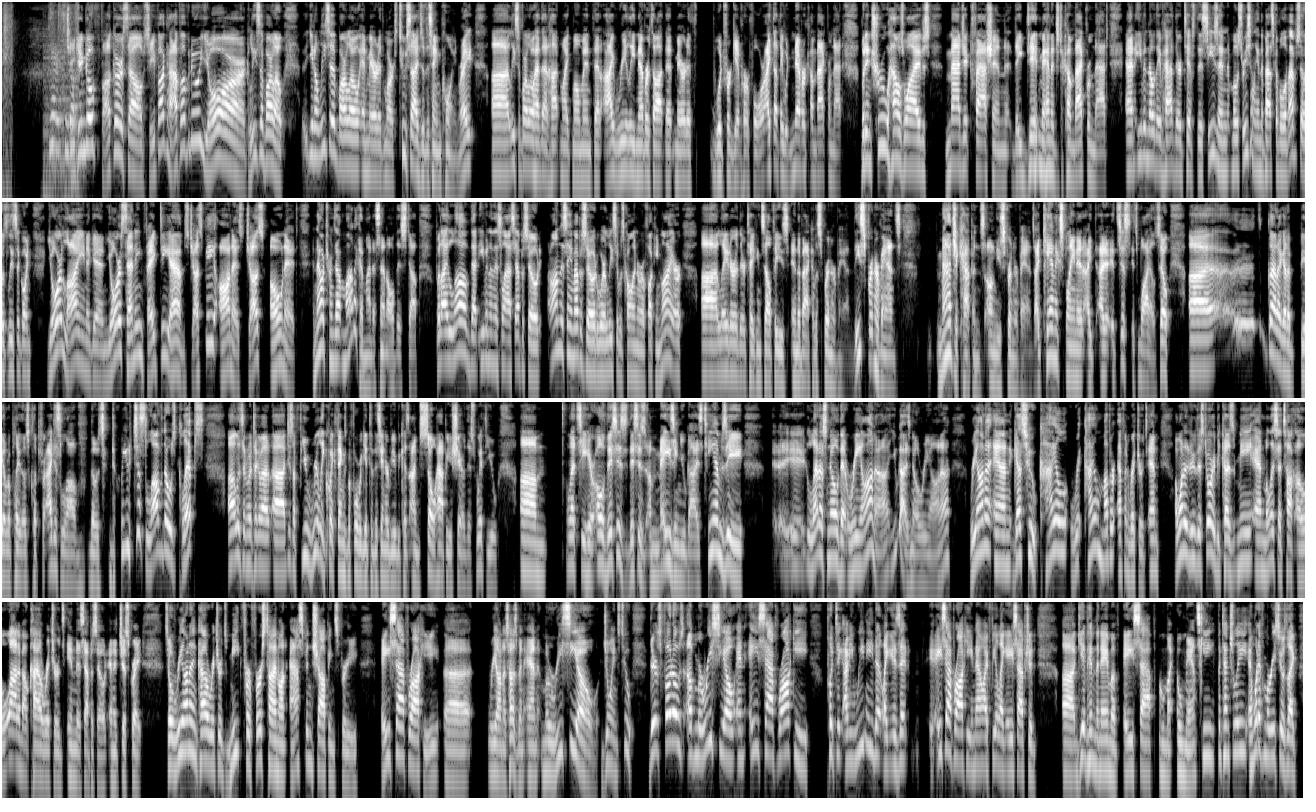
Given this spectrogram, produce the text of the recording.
She can go fuck herself. She fucked half of New York. Lisa Barlow. You know, Lisa Barlow and Meredith Marks, two sides of the same coin, right? Uh, Lisa Barlow had that hot mic moment that I really never thought that Meredith would forgive her for. I thought they would never come back from that. But in true Housewives magic fashion, they did manage to come back from that. And even though they've had their tiffs this season, most recently in the past couple of episodes, Lisa going, You're lying again. You're sending fake DMs. Just be honest. Just own it. And now it turns out Monica might have sent all this stuff. But I love that even in this last episode, on the same episode where Lisa was calling her a fucking liar, uh, later they're taking selfies in the back of a sprinter van. These sprinter vans, magic happens on these sprinter vans. I can't explain it. I, I it's just it's wild. So uh glad I got to be able to play those clips for I just love those. Don't you just love those clips? Uh, listen, we're going to talk about uh, just a few really quick things before we get to this interview because I'm so happy to share this with you. Um, let's see here. Oh, this is this is amazing, you guys. TMZ let us know that Rihanna, you guys know Rihanna, Rihanna and guess who? Kyle Kyle Mother effing Richards. And I wanted to do this story because me and Melissa talk a lot about Kyle Richards in this episode, and it's just great. So Rihanna and Kyle Richards meet for first time on Aspen shopping spree. ASAP Rocky, uh, Rihanna's husband, and Mauricio joins too. There's photos of Mauricio and ASAP Rocky put to. I mean, we need to like. Is it ASAP Rocky? Now I feel like ASAP should uh, give him the name of ASAP Uma- Umansky potentially. And what if Mauricio's like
